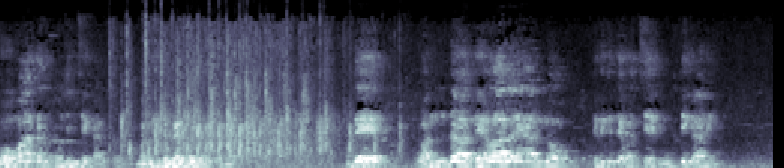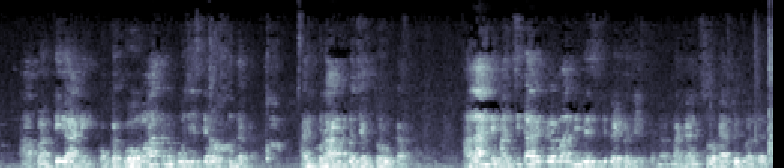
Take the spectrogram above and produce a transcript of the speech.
గోమాతను పూజించే కార్యక్రమం. మన సిద్ధిపేటలో చేస్తున్నారు. అంటే వంద దేవాలయాల్లో తిరిగితే వచ్చే ముక్తి కానీ ఆ భక్తి గాని ఒక గోమాతను పూజిస్తే వస్తుందట. అది పురాణంలో చెప్తూ ఉంటారు. అలాంటి మంచి కార్యక్రమాన్ని మీరు సిద్దిపేటలో చేస్తున్నారు. నాకు I'm so happy for that.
